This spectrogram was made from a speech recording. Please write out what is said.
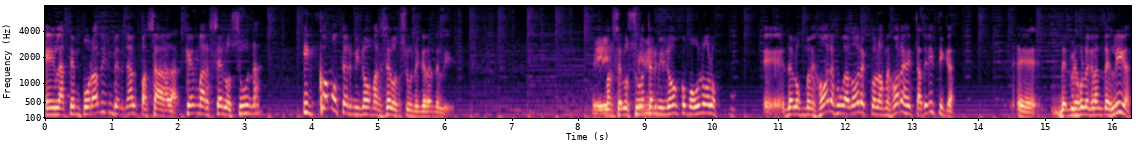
En la temporada invernal pasada, que Marcelo Zuna. ¿Y cómo terminó Marcelo Zuna en Grandes Ligas? sí, Marcelo Zuna sí. terminó como uno de los, eh, de los mejores jugadores con las mejores estadísticas eh, del béisbol de Grandes Ligas,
